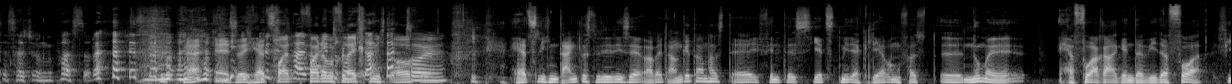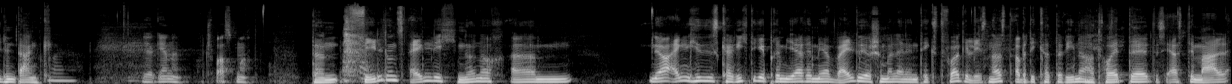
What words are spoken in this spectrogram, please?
Das hat schon gepasst, oder? Ja, also herz Fällt, fällt aber vielleicht nicht auf. Voll. herzlichen Dank, dass du dir diese Arbeit angetan hast. Äh, Ich finde es jetzt mit Erklärung fast äh, nur mal hervorragender wie davor. Vielen Dank. Ja, gerne. Hat Spaß gemacht. Dann fehlt uns eigentlich nur noch, ähm, ja, eigentlich ist es keine richtige Premiere mehr, weil du ja schon mal einen Text vorgelesen hast, aber die Katharina hat heute das erste Mal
